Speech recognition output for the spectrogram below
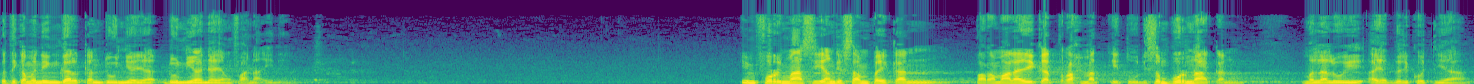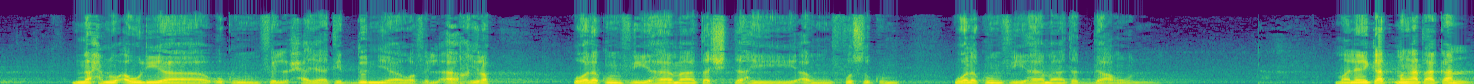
ketika meninggalkan dunia dunianya yang fana ini. Informasi yang disampaikan para malaikat rahmat itu disempurnakan melalui ayat berikutnya. Nahnu awliya'ukum fil hayatid dunya wa fil akhirah walakum fiha ma tashtahi anfusukum walakum fiha ma tad'un. Malaikat mengatakan,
